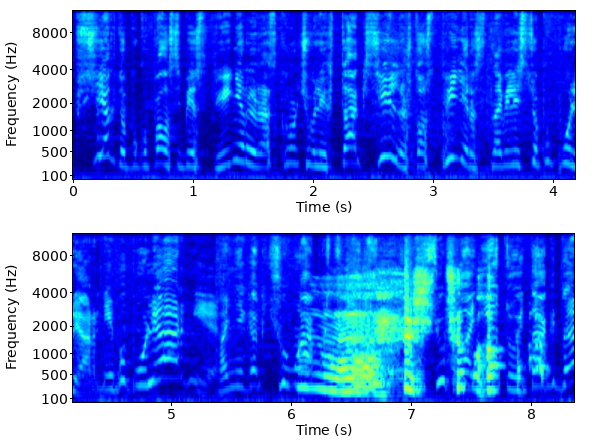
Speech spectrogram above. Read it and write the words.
Все, кто покупал себе спиннеры, раскручивали их так сильно, что спиннеры становились все популярнее и популярнее. Они как чума всю планету, и тогда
